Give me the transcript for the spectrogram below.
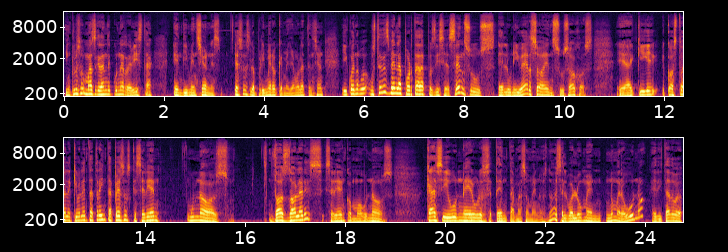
incluso más grande que una revista en dimensiones. Eso es lo primero que me llamó la atención. Y cuando ustedes ven la portada, pues dice Census, el universo en sus ojos. Eh, aquí costó el equivalente a 30 pesos, que serían unos 2 dólares, serían como unos casi un euro setenta más o menos, ¿no? Es el volumen número uno, editado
